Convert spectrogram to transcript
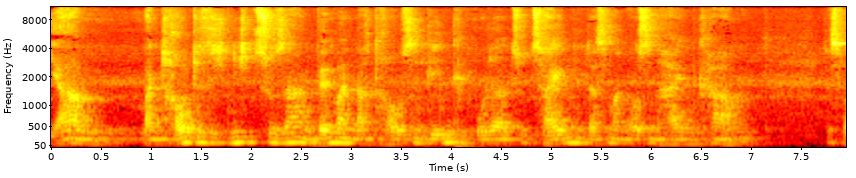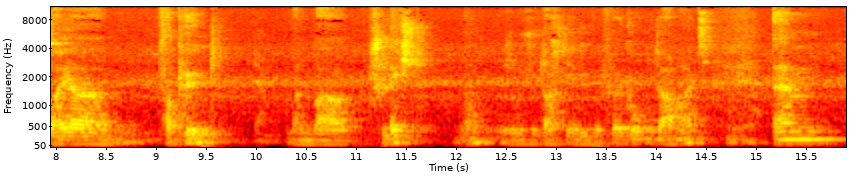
ja, man traute sich nicht zu sagen, wenn man nach draußen ging oder zu zeigen, dass man aus dem Heim kam. Das war ja verpönt, man war schlecht? Also so dachte ja die Bevölkerung damals. Ähm,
